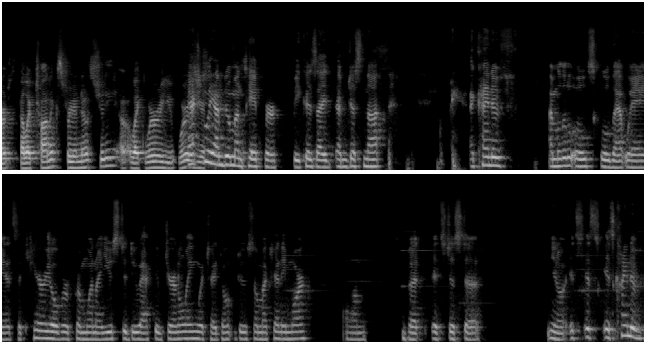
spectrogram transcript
or electronics for your notes, Judy? Uh, like where are you? Where Actually, your... I'm doing on paper because I, I'm just not, I kind of I'm a little old school that way. It's a carryover from when I used to do active journaling, which I don't do so much anymore. Um, but it's just a, you know, it's it's it's kind of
